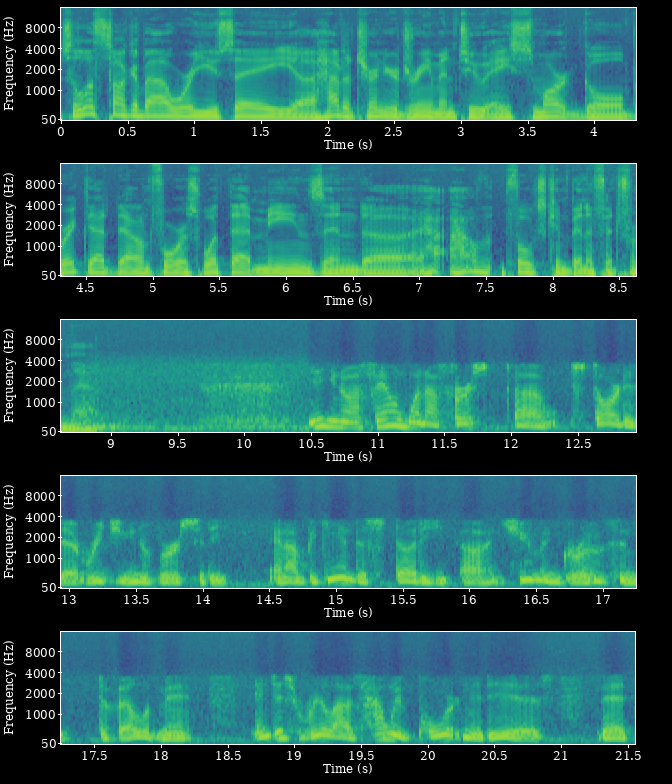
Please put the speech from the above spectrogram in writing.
So let's talk about where you say uh, how to turn your dream into a smart goal. Break that down for us, what that means, and uh, how folks can benefit from that. Yeah, you know, I found when I first uh, started at Regent University and I began to study uh, human growth and development and just realize how important it is that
